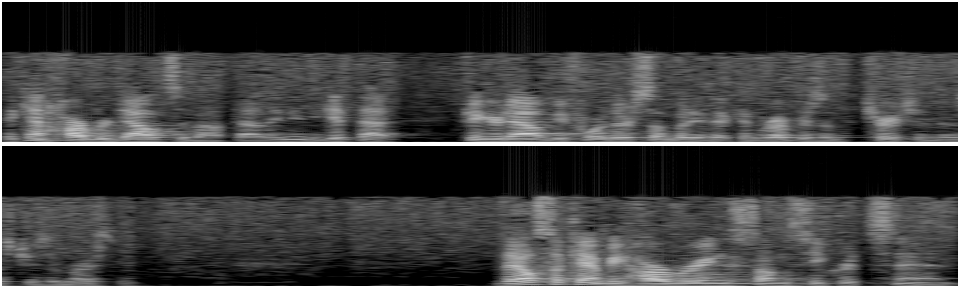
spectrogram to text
They can't harbor doubts about that. They need to get that figured out before there's somebody that can represent the church in ministries of mercy. They also can't be harboring some secret sin.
